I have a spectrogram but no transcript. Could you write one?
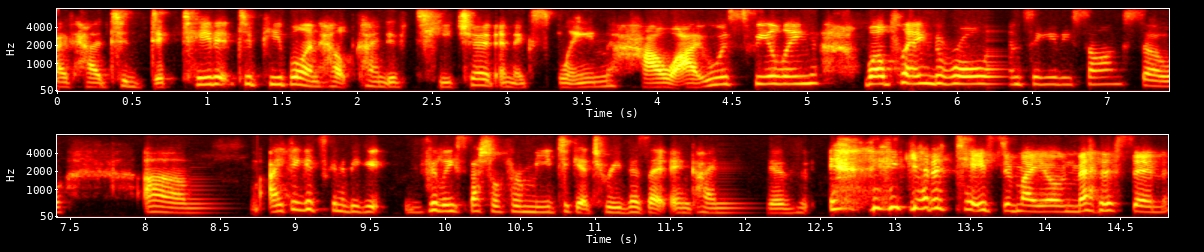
I've had to dictate it to people and help kind of teach it and explain how I was feeling while playing the role and singing these songs. So um, I think it's going to be really special for me to get to revisit and kind of get a taste of my own medicine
